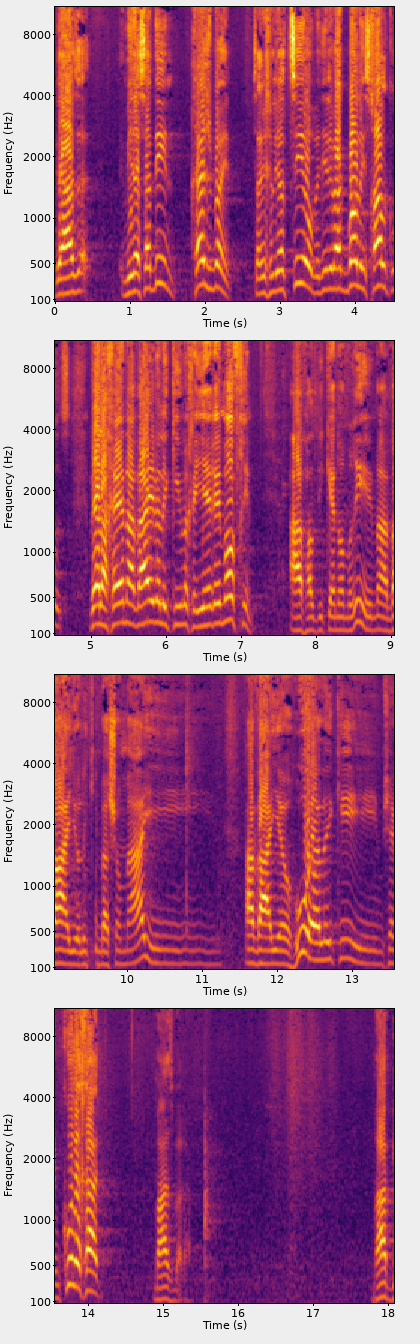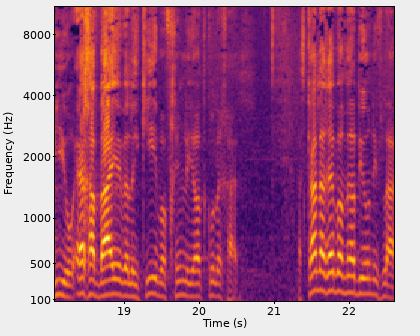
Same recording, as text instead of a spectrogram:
ואז מידס הדין, חשבון, צריך להיות ציור, מדידה והגבולה, ישחלקוס. ולכן הוואי וליקים לחיירה הם הופכים. אף על פי כן אומרים, הוואי אלוקים בשמיים, הוואי הוא אלוקים, שהם כול אחד. מה הסברה? מה הביור? איך הוואי ואלוקים הופכים להיות כול אחד? אז כאן הרב אומר ביור נפלא.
